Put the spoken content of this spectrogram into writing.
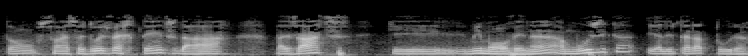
Então, são essas duas vertentes da, das artes que me movem, né? A música e a literatura.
